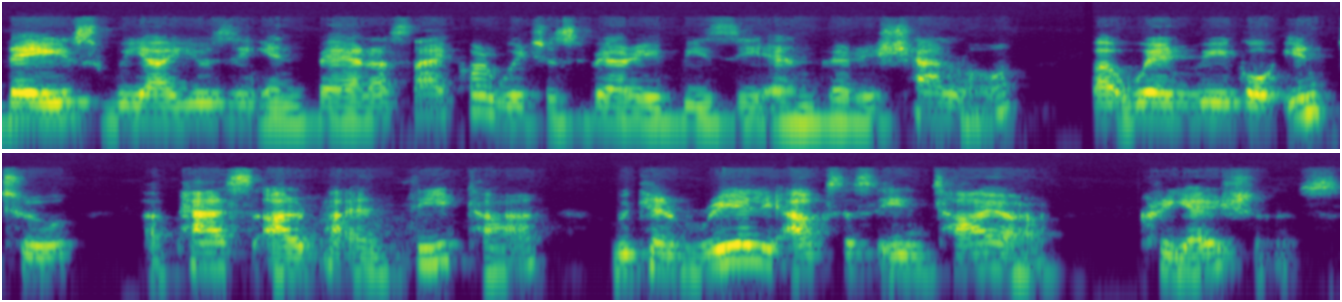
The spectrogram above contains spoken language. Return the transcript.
days we are using in beta cycle, which is very busy and very shallow. But when we go into uh, past alpha and theta, we can really access the entire creations.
